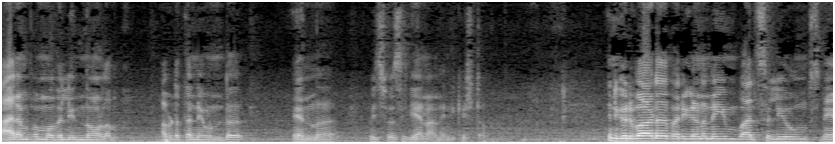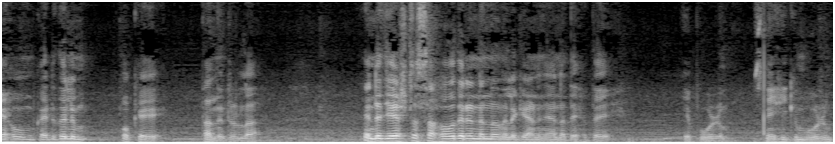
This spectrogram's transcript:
ആരംഭം മുതൽ ഇന്നോളം അവിടെ തന്നെ ഉണ്ട് എന്ന് വിശ്വസിക്കാനാണ് എനിക്കിഷ്ടം. എനിക്കൊരുപാട് പരിഗണനയും വാത്സല്യവും സ്നേഹവും കരുതലും ഒക്കെ തന്നിട്ടുള്ള എന്റെ ജ്യേഷ്ഠ സഹോദരൻ എന്ന നിലയ്ക്കാണ് ഞാൻ അദ്ദേഹത്തെ എപ്പോഴും സ്നേഹിക്കുമ്പോഴും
